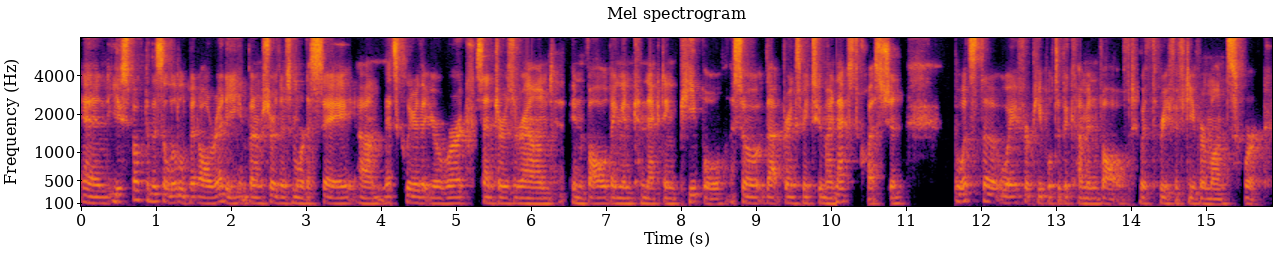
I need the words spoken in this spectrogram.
and you spoke to this a little bit already, but I'm sure there's more to say. Um, it's clear that your work centers around involving and connecting people. So that brings me to my next question: What's the way for people to become involved with 350 Vermont's work?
